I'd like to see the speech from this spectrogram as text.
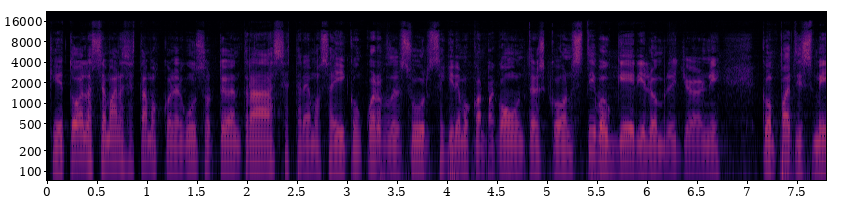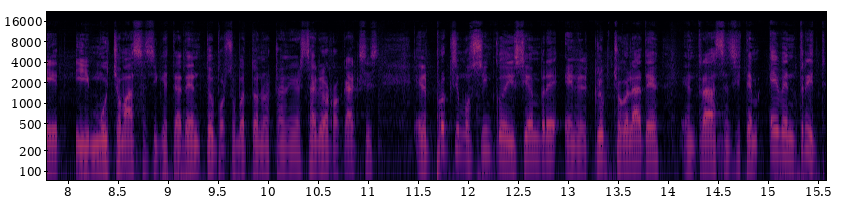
que todas las semanas estamos con algún sorteo de entradas, estaremos ahí con Cuervos del Sur, seguiremos con Racounters, con Steve O'Gary, el hombre de Journey, con Patti Smith y mucho más, así que esté atento y por supuesto nuestro aniversario de Rockaxis el próximo 5 de diciembre en el Club Chocolate, entradas en sistema Eventrit,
